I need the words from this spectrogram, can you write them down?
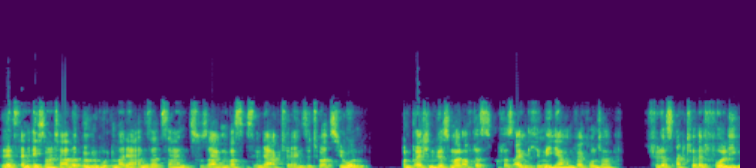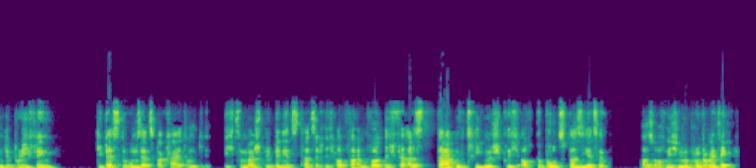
Letztendlich sollte aber irgendwo immer der Ansatz sein, zu sagen, was ist in der aktuellen Situation und brechen wir es mal auf das, auf das eigentliche Mediahandwerk runter. Für das aktuell vorliegende Briefing die beste Umsetzbarkeit. Und ich zum Beispiel bin jetzt tatsächlich hauptverantwortlich für alles Datengetriebene, sprich auch gebotsbasierte, also auch nicht nur Programmatic.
